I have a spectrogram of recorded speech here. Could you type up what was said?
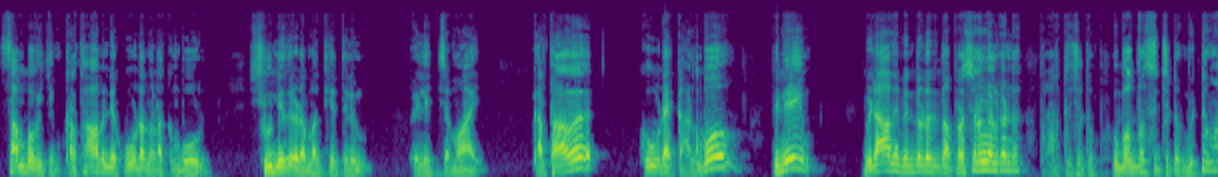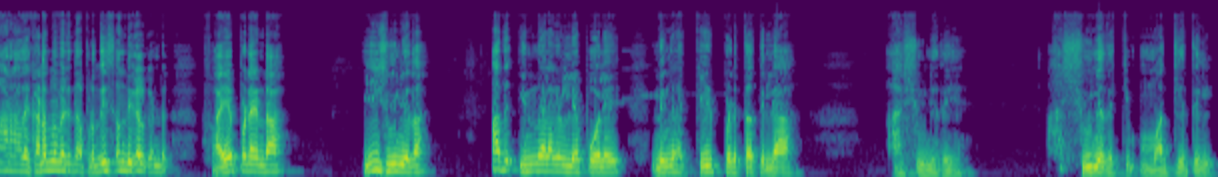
സംഭവിക്കും. കർത്താവിന്റെ കൂടെ നടക്കുമ്പോൾ ശൂന്യതയുടെ മധ്യത്തിലും വെളിച്ചമായി കർത്താവ് കൂടെ കാണുമ്പോൾ പിന്നെയും വിടാതെ പിന്തുടരുന്ന പ്രശ്നങ്ങൾ കണ്ട് പ്രാർത്ഥിച്ചിട്ടും ഉപവസിച്ചിട്ടും വിട്ടുമാറാതെ കടന്നു വരുന്ന പ്രതിസന്ധികൾ കണ്ട് ഭയപ്പെടേണ്ട ഈ ശൂന്യത. അത് ഇന്നലകളിലെ പോലെ നിങ്ങളെ കീഴ്പ്പെടുത്തത്തില്ല. ആ ശൂന്യതയെ ആ ശൂന്യതയ്ക്ക് മധ്യത്തിൽ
